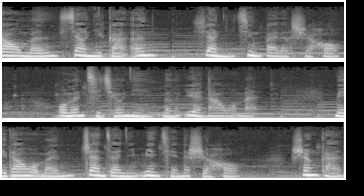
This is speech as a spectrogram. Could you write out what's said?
当我们向你感恩、向你敬拜的时候，我们祈求你能悦纳我们。每当我们站在你面前的时候，深感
